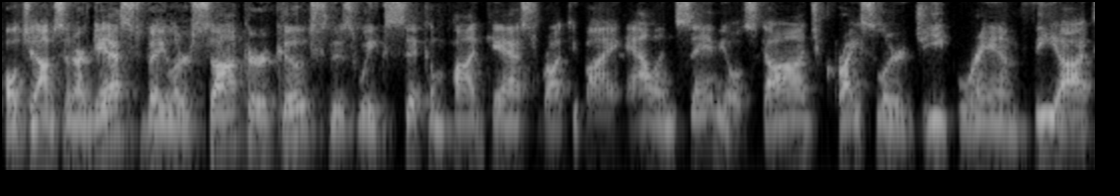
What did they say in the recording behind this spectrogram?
Paul Jobson, our guest, Baylor soccer coach. This week's Sic 'Em podcast brought to you by Allen Samuels, Dodge, Chrysler, Jeep, Ram, Fiat.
